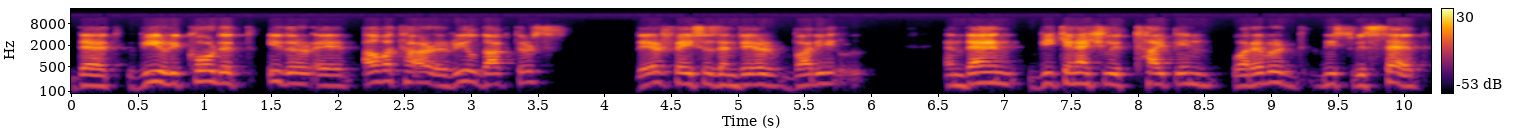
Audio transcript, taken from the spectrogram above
that we recorded either an avatar, a real doctors, their faces and their body, and then we can actually type in whatever needs to be said.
